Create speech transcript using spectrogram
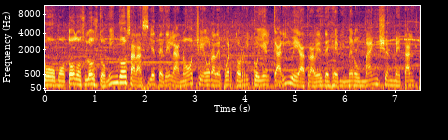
como todos los domingos a las 7 de la noche, hora de Puerto Rico y el Caribe, a través de Heavy Metal Mansion metalpr.com.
